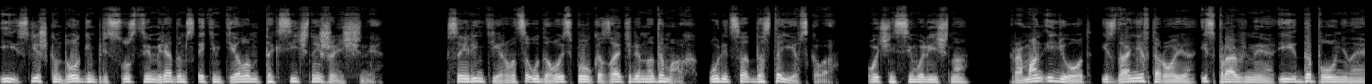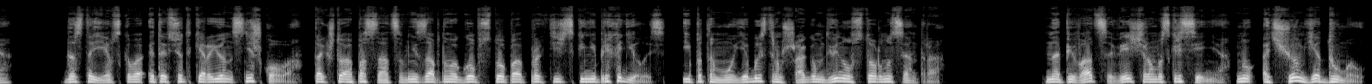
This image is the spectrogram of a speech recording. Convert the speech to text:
и слишком долгим присутствием рядом с этим телом токсичной женщины. Сориентироваться удалось по указателям на домах. Улица Достоевского. Очень символично. Роман «Идиот», издание второе, исправленное и дополненное. Достоевского – это все-таки район Снежкова, так что опасаться внезапного гоп-стопа практически не приходилось, и потому я быстрым шагом двинул в сторону центра. Напиваться вечером воскресенья. Ну, о чем я думал?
